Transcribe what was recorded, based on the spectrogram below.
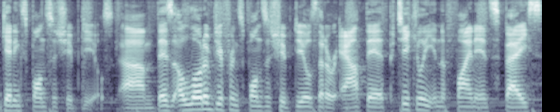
getting sponsorship deals. Um, there's a lot of different sponsorship deals that are out there, particularly in the finance space,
